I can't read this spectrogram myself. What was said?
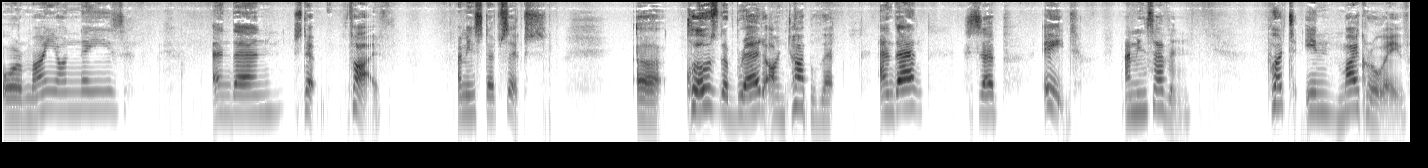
or mayonnaise. And then step five, I mean, step six, uh, close the bread on top of it. And then step eight, I mean, seven, put in microwave.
